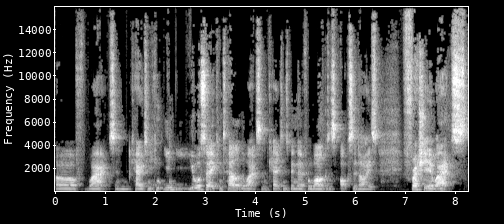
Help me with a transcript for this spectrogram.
of wax and keratin. You can, you, you also can tell that the wax and keratin's been there for a while because it's oxidized. Fresh earwax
